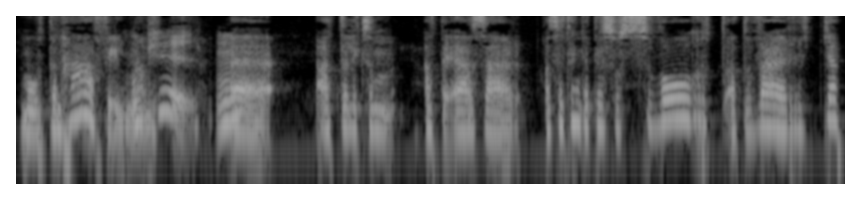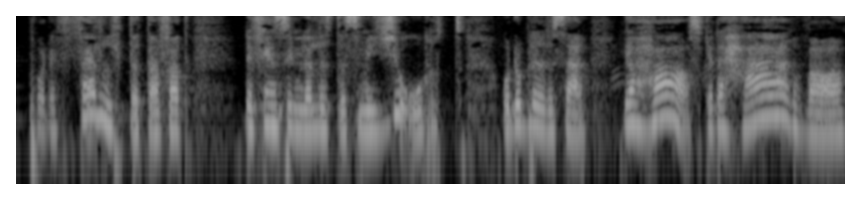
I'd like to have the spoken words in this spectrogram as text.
mot den här filmen. Okej. Eh, att det liksom, att det är så här, alltså jag tänker att det är så svårt att verka på det fältet därför att det finns så himla lite som är gjort. Och då blir det så här, jaha, ska det här vara,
